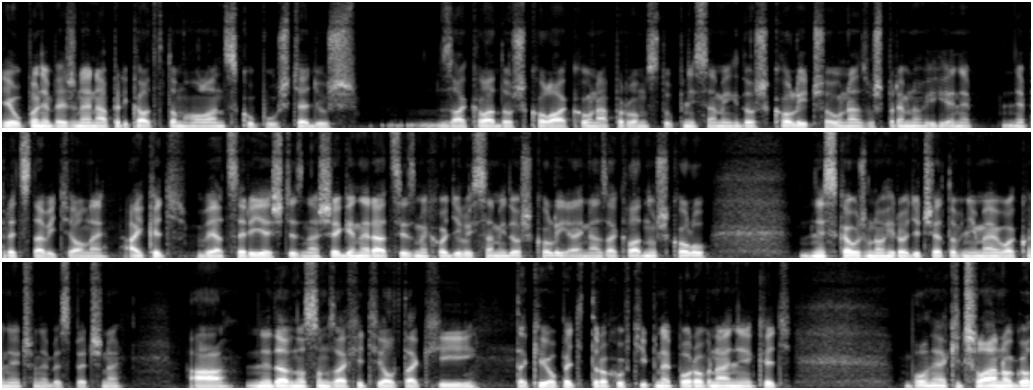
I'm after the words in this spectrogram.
je úplne bežné napríklad v tom Holandsku púšťať už základoškolákov na prvom stupni samých do školy, čo u nás už pre mnohých je ne, nepredstaviteľné. Aj keď viacerí ešte z našej generácie sme chodili sami do školy, aj na základnú školu, dneska už mnohí rodičia to vnímajú ako niečo nebezpečné. A nedávno som zachytil taký, taký opäť trochu vtipné porovnanie, keď bol nejaký článok o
